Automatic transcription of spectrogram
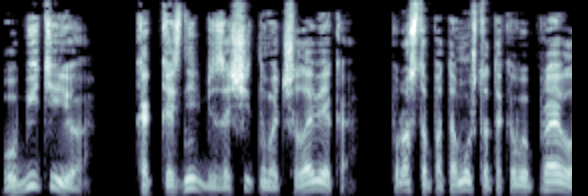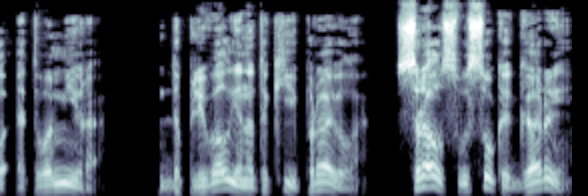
Убить ее как казнить беззащитного человека, просто потому, что таковы правила этого мира. Да плевал я на такие правила. Срал с высокой горы.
